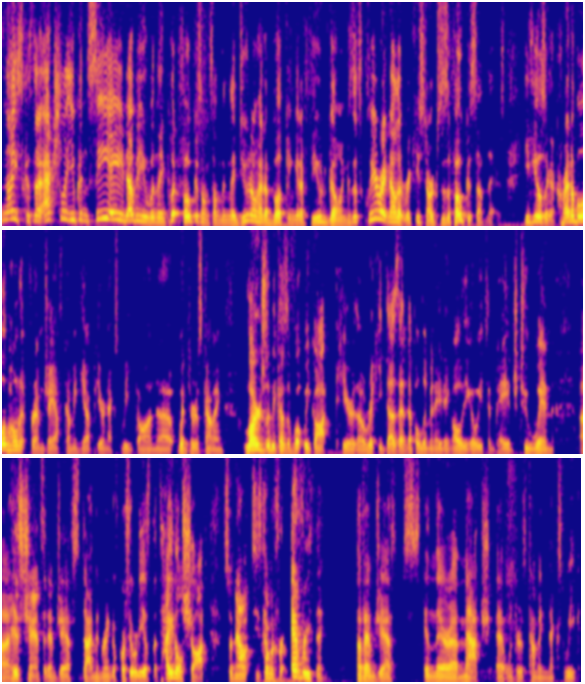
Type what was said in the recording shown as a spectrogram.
nice because they're actually you can see AEW when they put focus on something, they do know how to book and get a feud going. Because it's clear right now that Ricky Starks is a focus of theirs. He feels like a credible opponent for MJF coming up here next week on uh, Winter is Coming, largely because of what we got here, though. Ricky does end up eliminating All Ego Ethan Page to win uh, his chance at MJF's Diamond Ring. Of course, he already has the title shot, so now he's coming for everything of MJF's in their uh, match at Winter is Coming next week.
